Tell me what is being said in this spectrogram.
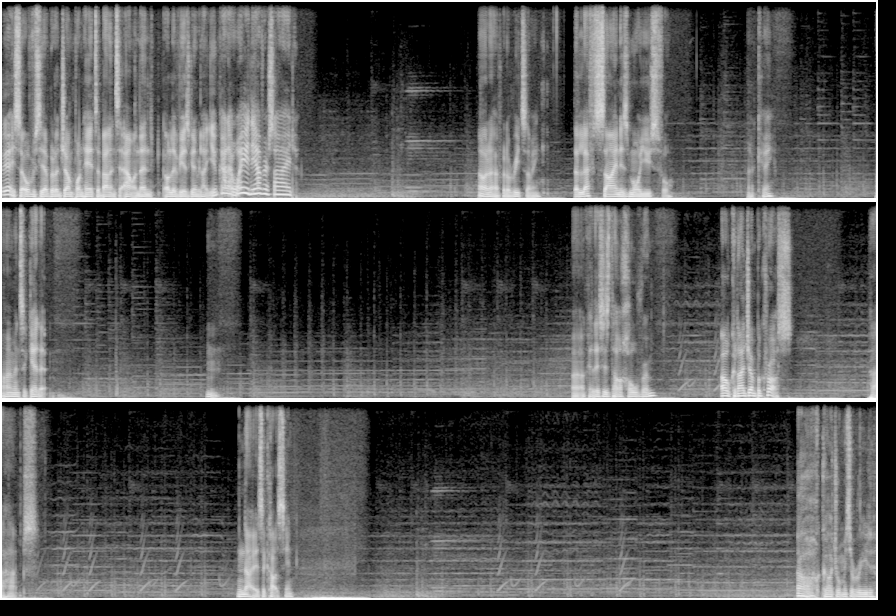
Okay, so obviously I've got to jump on here to balance it out, and then Olivia's going to be like, you've got to weigh the other side. Oh no, I've got to read something. The left sign is more useful. Okay. I'm meant to get it. Hmm. Uh, okay, this is the whole room. Oh, can I jump across? Perhaps. No, it's a cutscene. Oh god, you want me to read?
